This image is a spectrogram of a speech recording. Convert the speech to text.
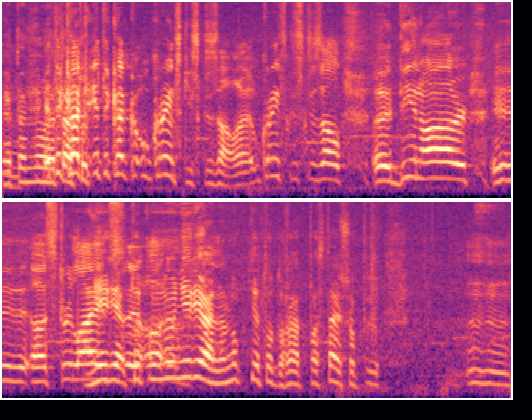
Это, ну, это, это как, тут- это как украинский сказал. а Украинский сказал, э, ДНР э, э, стреляет... тут, ну, э, нереально, ну где тут град поставить, чтобы мгм.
